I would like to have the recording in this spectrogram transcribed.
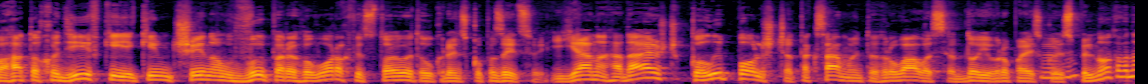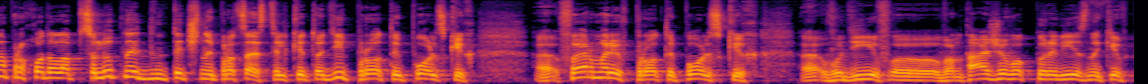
багатоходівки, яким чином в переговорах відстоювати українську позицію. Я нагадаю, що коли Польща так само інтегрувалася до європейської спільноти, вона проходила абсолютно ідентичний процес, тільки тоді проти польських е, фермерів, проти польських е, водіїв е, вантажівок, перевізників.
